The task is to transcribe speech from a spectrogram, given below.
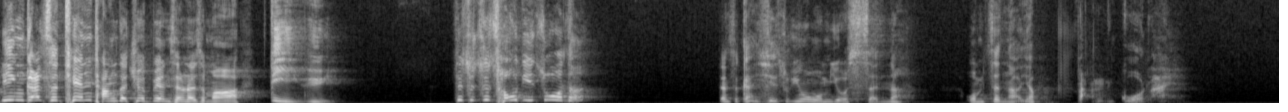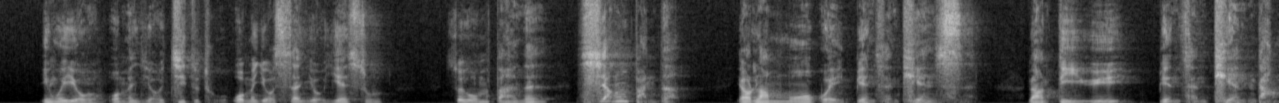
应该是天堂的，却变成了什么地狱？这就是仇敌做的。但是感谢主，因为我们有神呢、我们正好要反过来。因为有我们有基督徒，我们有神有耶稣，所以我们反而相反的，要让魔鬼变成天使，让地狱变成天堂。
